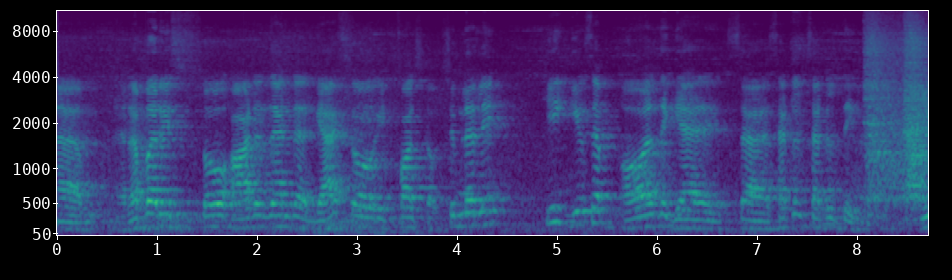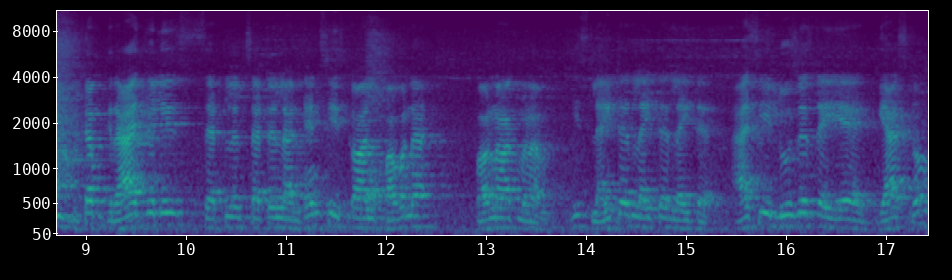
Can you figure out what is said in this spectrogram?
um, rubber is so harder than the gas, so it falls down. Similarly, he gives up all the gas, uh, subtle, subtle things. He become gradually subtle, subtle, and hence he is called Pavana, Pavanatmanam. He is lighter, lighter, lighter. As he loses the air, gas, no,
